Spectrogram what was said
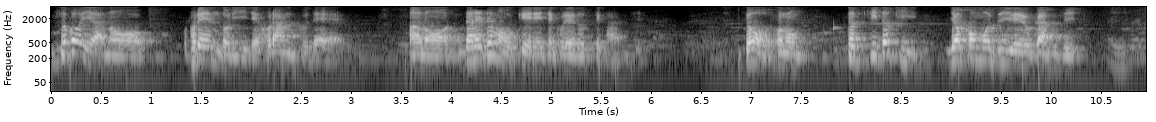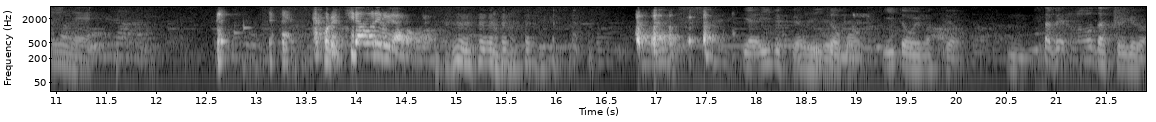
すごいあのフレンドリーでフランクであの誰でも受け入れてくれるって感じどう？この時々横文字入れる感じ。いいね。これ嫌われるやろ いやいいですよ。いいと思う。いいと思いますよ、うん、下ベロを出してるけど。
